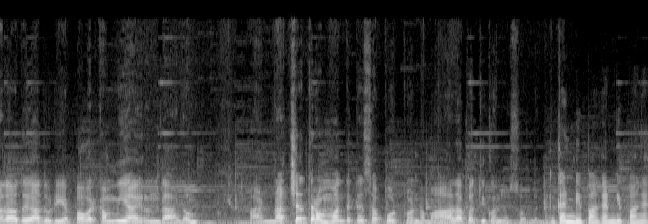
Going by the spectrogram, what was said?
அதாவது அதோடைய பவர் கம்மியாக இருந்தாலும் நட்சத்திரம் வந்துட்டு சப்போர்ட் பண்ணுமா? அதை பற்றி கொஞ்சம் சொல்லுங்கள் கண்டிப்பாக கண்டிப்பாங்க.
